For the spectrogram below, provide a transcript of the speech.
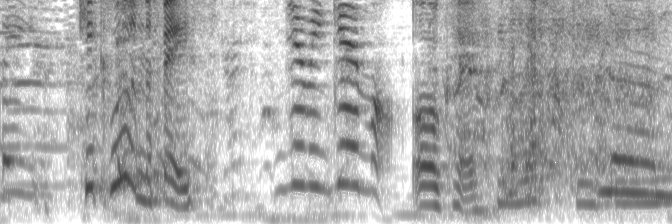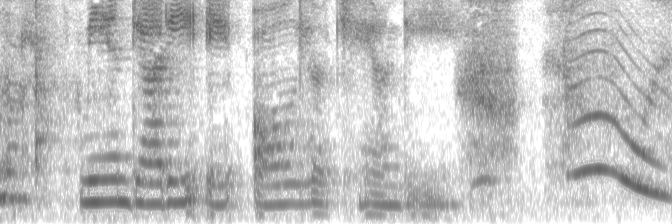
face. Kick who in the face? Jimmy Kimmel. Okay. We were sleeping. Me and Daddy ate all your candy. No.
